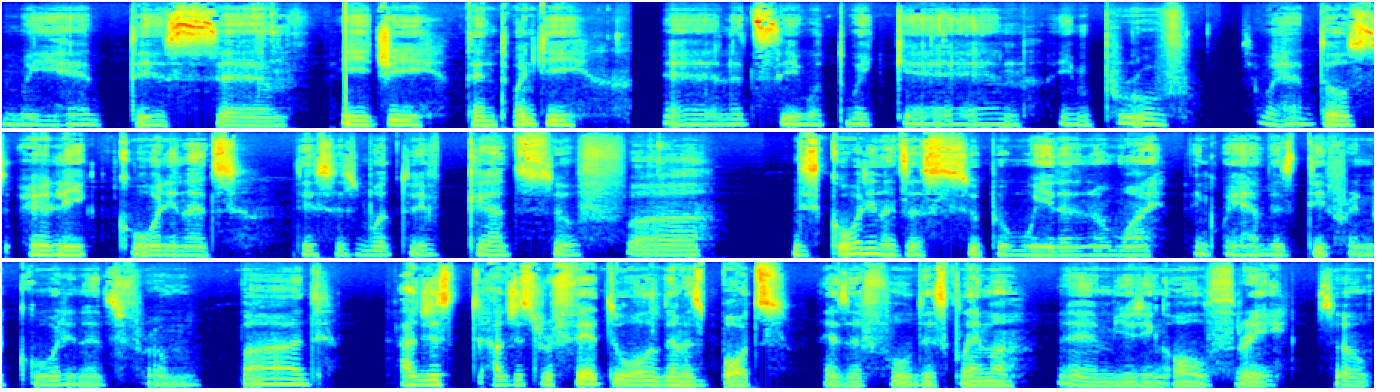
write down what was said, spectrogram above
we had this um, EEG 1020 uh, let's see what we can improve. So we had those early coordinates. This is what we've got so far. These coordinates are super weird. I don't know why. I think we have these different coordinates from Bard i'll just i'll just refer to all of them as bots as a full disclaimer um, using all three. So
